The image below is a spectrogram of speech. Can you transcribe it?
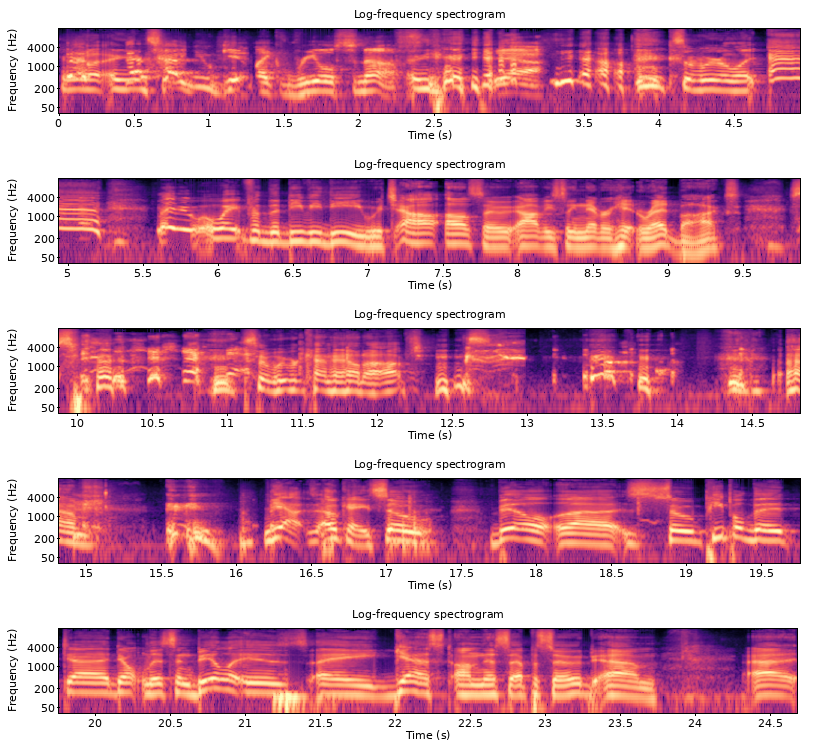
That's how you get like real snuff. Yeah. yeah. So we were like, eh, maybe we'll wait for the DVD, which al- also obviously never hit Redbox. So, so we were kind of out of options. um, yeah. Okay. So, Bill, uh, so people that uh, don't listen, Bill is a guest on this episode. Um, uh,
